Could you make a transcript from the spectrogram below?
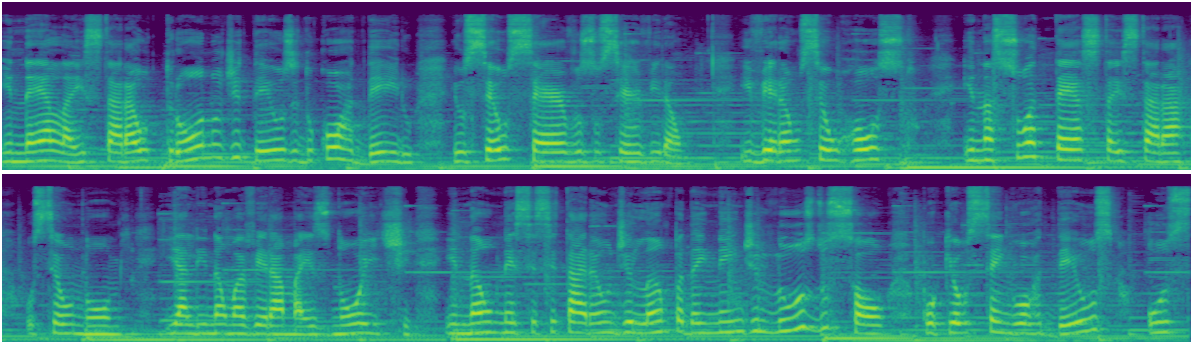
e nela estará o trono de Deus e do Cordeiro, e os seus servos o servirão, e verão seu rosto, e na sua testa estará o seu nome, e ali não haverá mais noite, e não necessitarão de lâmpada e nem de luz do sol, porque o Senhor Deus os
